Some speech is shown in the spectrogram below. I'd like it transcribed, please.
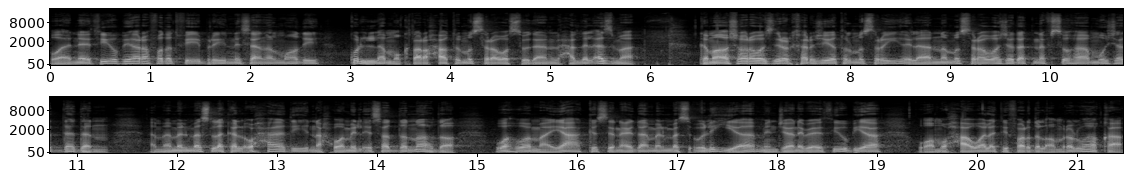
وأن إثيوبيا رفضت في إبريل نيسان الماضي كل مقترحات مصر والسودان لحل الأزمة. كما أشار وزير الخارجية المصري إلى أن مصر وجدت نفسها مجددا أمام المسلك الأحادي نحو ملء سد النهضة وهو ما يعكس انعدام المسؤولية من جانب إثيوبيا ومحاولة فرض الأمر الواقع.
